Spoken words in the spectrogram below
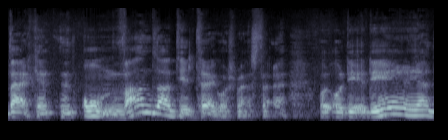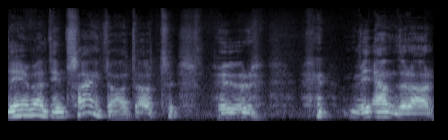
verkligen omvandlad till trädgårdsmästare. Och, och det, det, är, det är väldigt intressant då, att, att hur vi ändrar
